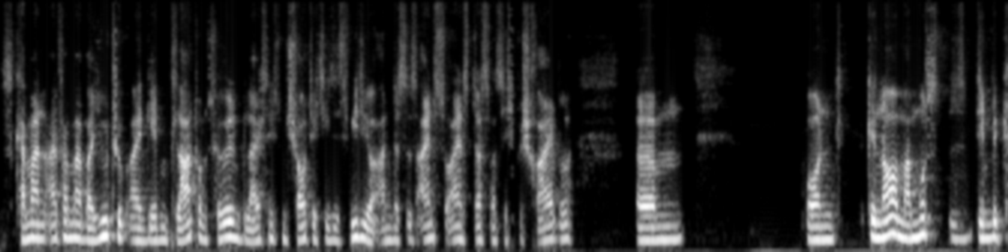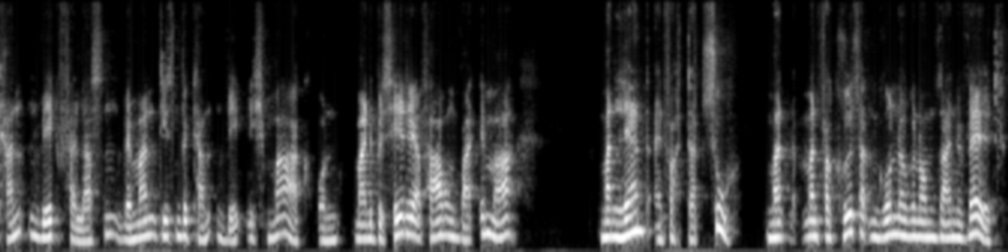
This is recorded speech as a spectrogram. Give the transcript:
Das kann man einfach mal bei YouTube eingeben, Platons Höhlengleichnis, und schaut euch dieses Video an. Das ist eins zu eins das, was ich beschreibe. Ähm, und genau, man muss den bekannten Weg verlassen, wenn man diesen bekannten Weg nicht mag. Und meine bisherige Erfahrung war immer, man lernt einfach dazu. Man, man vergrößert im Grunde genommen seine Welt.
